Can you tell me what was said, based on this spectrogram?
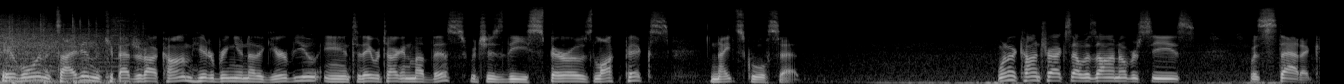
Hey everyone, it's Ivan with KitBadger.com here to bring you another gear review and today we're talking about this which is the Sparrows Lockpicks Night School set. One of the contracts I was on overseas was static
